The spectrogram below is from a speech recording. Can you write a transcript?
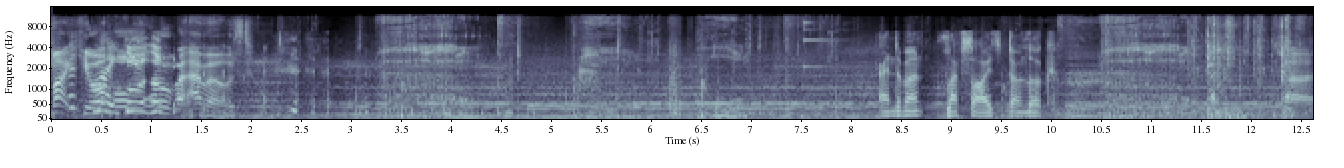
Mike, you're Mike, all you- you- over arrows. Enderman, left side. Don't look. Uh,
